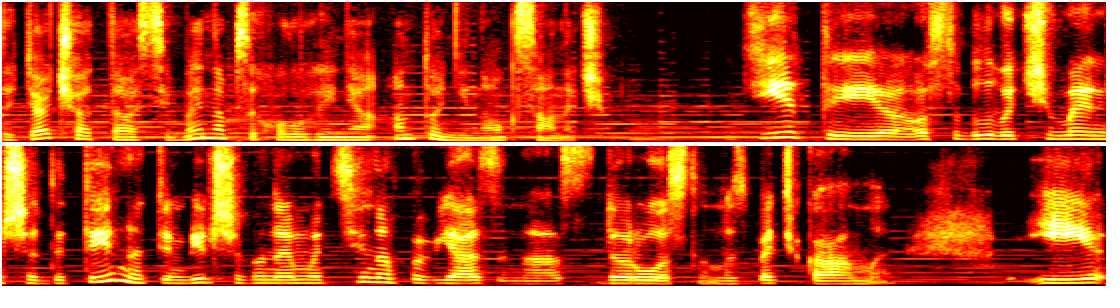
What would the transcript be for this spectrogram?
дитяча та сімейна психологиня Антоніна Оксанич діти, особливо чим менша дитина, тим більше вона емоційно пов'язана з дорослими, з батьками. І,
